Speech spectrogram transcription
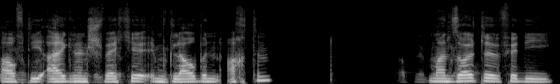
auf die eigenen Schwäche im Glauben achten. Man sollte für die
